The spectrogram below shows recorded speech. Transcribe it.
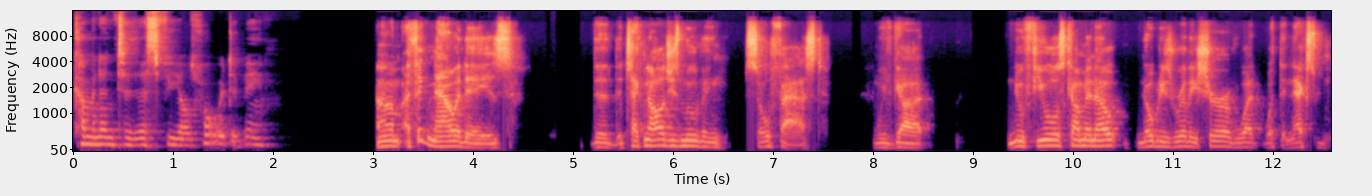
coming into this field, what would it be? Um, I think nowadays the the technology is moving so fast. We've got new fuels coming out. Nobody's really sure of what what the next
